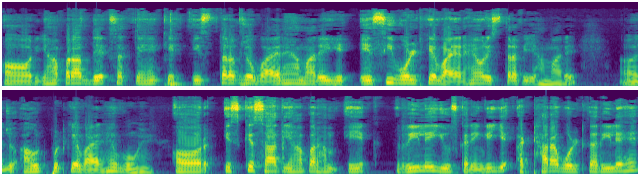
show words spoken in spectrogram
और यहाँ पर आप देख सकते हैं कि इस तरफ़ जो वायर है हमारे, ये एसी वोल्ट के वायर हैं और इस तरफ़ ये हमारे जो आउटपुट के वायर हैं वो हैं। और इसके साथ यहाँ पर हम एक रिले यूज़ करेंगे। ये 18 वोल्ट का रिले है।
